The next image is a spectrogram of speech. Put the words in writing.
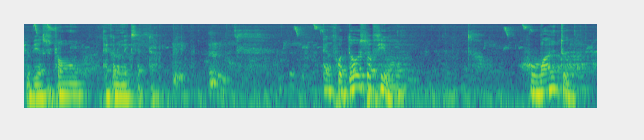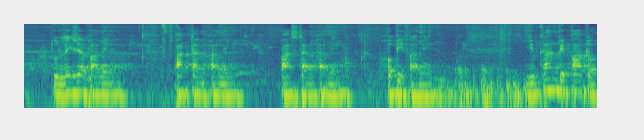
to be a strong economic sector. And for those of you who want to do leisure farming, part-time farming, pastime farming, hobby farming, you can't be part of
